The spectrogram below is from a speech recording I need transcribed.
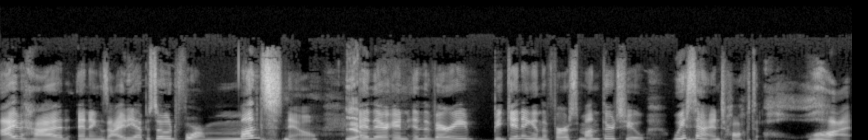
I've had an anxiety episode for months now. Yeah. And there in, in the very beginning, in the first month or two, we sat and talked a lot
